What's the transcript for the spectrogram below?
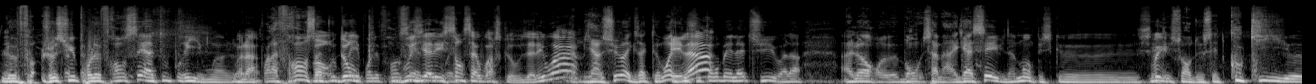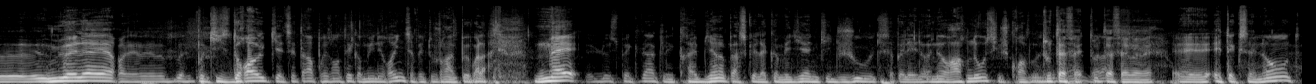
le, je suis pour le français à tout prix, moi. Voilà. Pour la France à tout prix, donc, pour le français vous y allez prix. sans savoir ce que vous allez voir. Bien sûr, exactement. Et là- je suis tombé là-dessus, voilà. Alors, euh, bon, ça m'a agacé, évidemment, puisque euh, cette Oui. histoire de cette cookie euh, muellaire euh, qui se drogue, etc., présentée comme une héroïne, ça fait toujours un peu, voilà. Mais le spectacle est très bien parce que la comédienne qui joue, qui s'appelle Eleonore Arnaud, si je crois. Tout à fait, tout à fait, ouais, ouais. est, est excellente.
